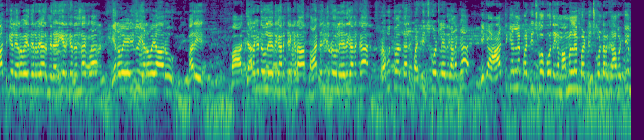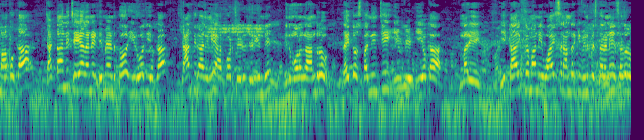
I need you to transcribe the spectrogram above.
ఆర్టికల్ ఇరవై ఐదు ఇరవై ఆరు మీరు అడిగారు కదా ఇందాక ఇరవై ఐదు ఇరవై ఆరు. మరి జరగడం లేదు కనుక ఇక్కడ పాటించడం లేదు కనుక ప్రభుత్వాలు దాన్ని పట్టించుకోవట్లేదు కనుక ఇక ఆర్టికల్నే పట్టించుకోకపోతే ఇక మమ్మల్ని పట్టించుకుంటారు కాబట్టి మాకు ఒక చట్టాన్ని చేయాలనే డిమాండ్తో ఈ రోజు యొక్క శాంతి ర్యాలీని ఏర్పాటు చేయడం జరిగింది. ఇందు మూలంగా అందరూ దయతో స్పందించి ఈ ఈ యొక్క మరి ఈ కార్యక్రమాన్ని వాయిస్ని అందరికీ వినిపిస్తారని సదరు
